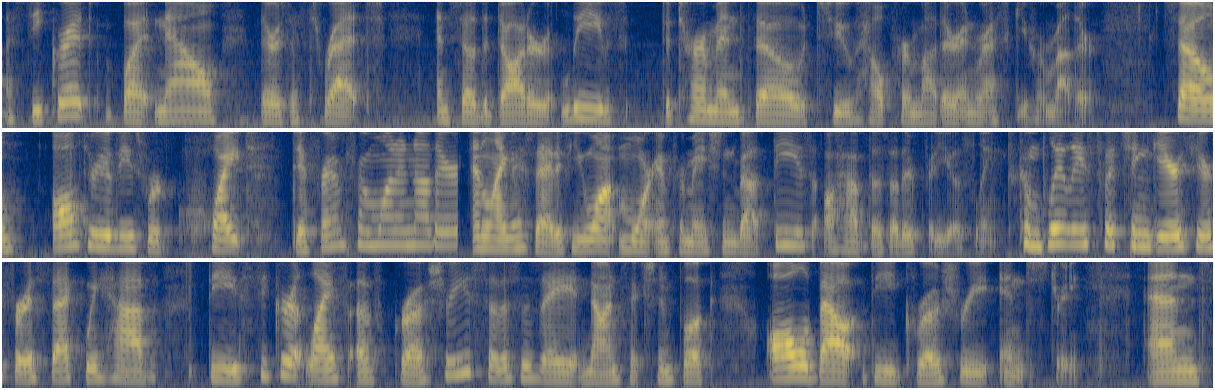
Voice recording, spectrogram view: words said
a secret. But now there's a threat. And so the daughter leaves, determined, though, to help her mother and rescue her mother. So all three of these were quite different from one another. And like I said, if you want more information about these, I'll have those other videos linked. Completely switching gears here for a sec, we have The Secret Life of Groceries. So this is a nonfiction book all about the grocery industry. And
